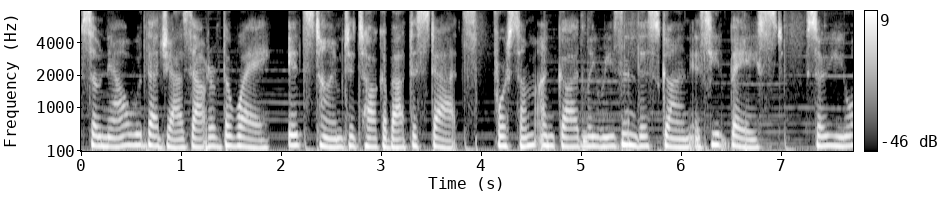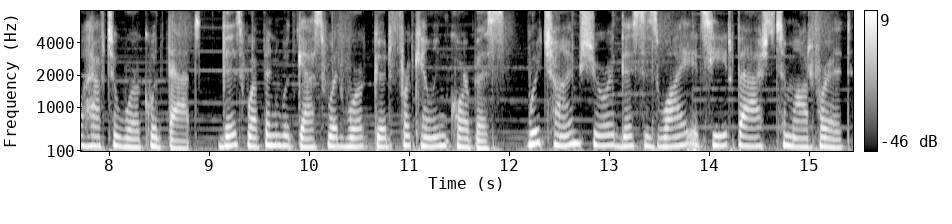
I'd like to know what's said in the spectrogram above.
So now with that jazz out of the way, it's time to talk about the stats. For some ungodly reason this gun is heat based, so you'll have to work with that. This weapon with gas would work good for killing Corpus, which I'm sure this is why it's heat bashed to mod for it.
